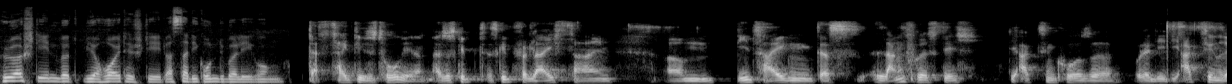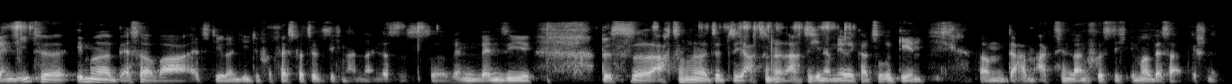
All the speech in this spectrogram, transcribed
höher stehen wird, wie er heute steht? Was ist da die Grundüberlegung? Das zeigt die Historie. Also es gibt, es gibt Vergleichszahlen, ähm, die zeigen, dass langfristig die Aktienkurse oder die, die Aktienrendite immer besser war als die Rendite von festverzinslichen Anleihen. Das ist, äh, wenn, wenn Sie bis 1870, äh, 1880 in Amerika zurückgehen, ähm, da haben Aktien langfristig immer besser abgeschnitten.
